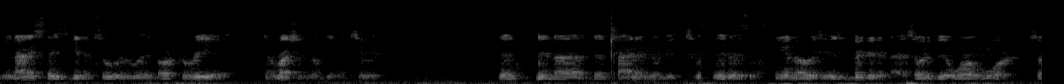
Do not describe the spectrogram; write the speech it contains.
the United States get into it with North Korea, then Russia gonna get into it. Then then uh then China gonna get into it. It'll, you know, it's, it's bigger than that. So it'll be a world war. So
